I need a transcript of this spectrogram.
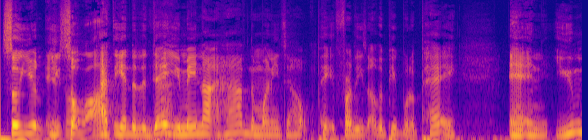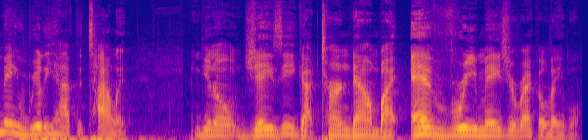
so you're you, so at the end of the day Yeah. you may not have the money to help pay for these other people to pay and you may really have the talent you know, Jay Z got turned down by every major record label.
